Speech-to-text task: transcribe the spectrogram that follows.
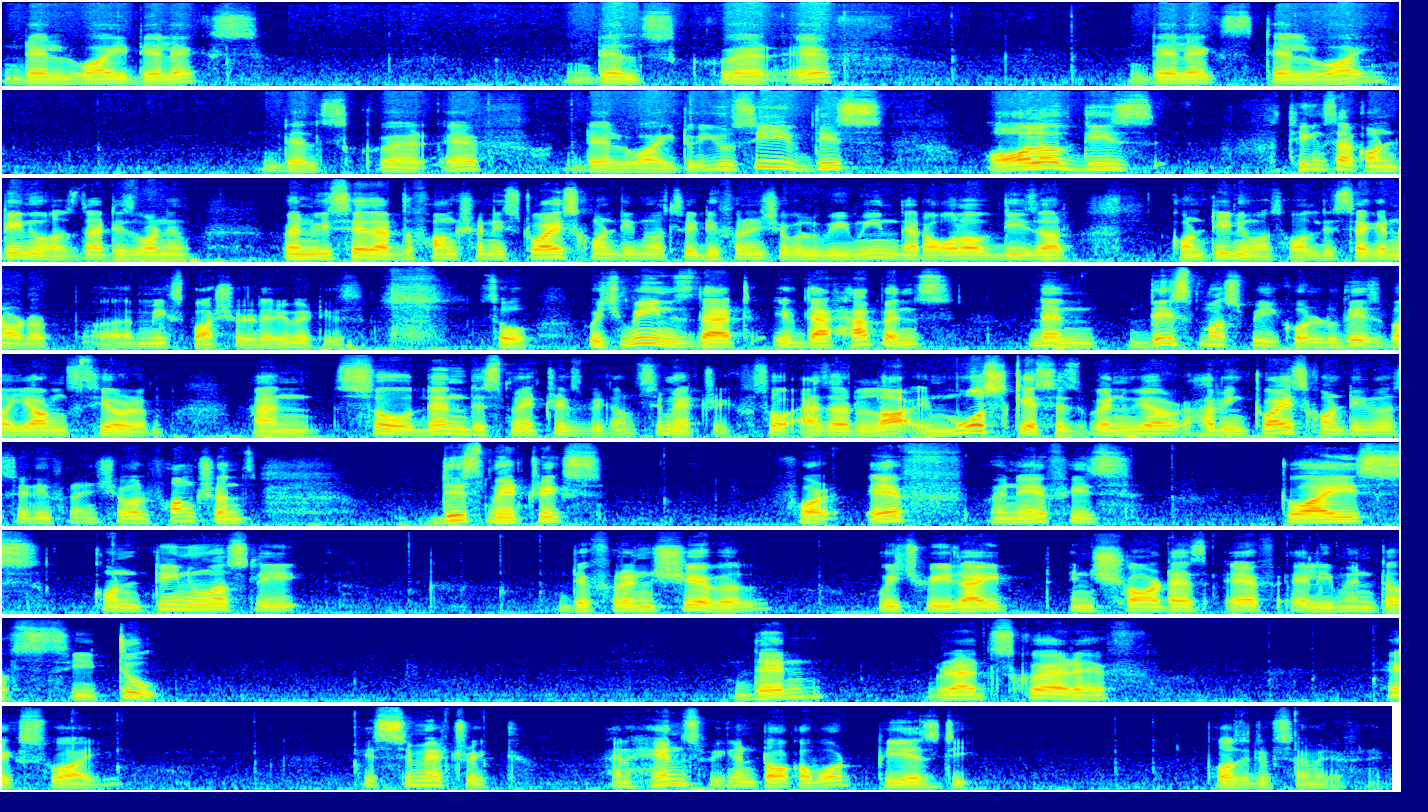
del y del x del square f del x del y del square f del y 2. You see if this all of these things are continuous that is one when we say that the function is twice continuously differentiable we mean that all of these are continuous all the second order uh, mixed partial derivatives. So, which means that if that happens then this must be equal to this by Young's theorem and so then this matrix becomes symmetric. So, as a law in most cases when we are having twice continuously differentiable functions this matrix for f when f is twice continuously differentiable which we write in short as f element of C 2 then grad square f x y is symmetric and hence we can talk about PSD positive semi definiteness.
